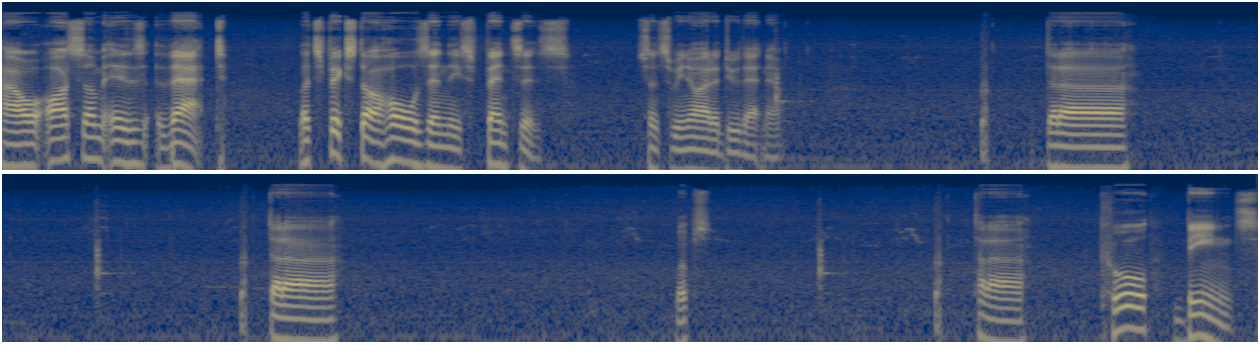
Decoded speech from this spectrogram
How awesome is that? Let's fix the holes in these fences. Since we know how to do that now. Ta-da! Ta-da! Whoops. Ta-da! Cool beans.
